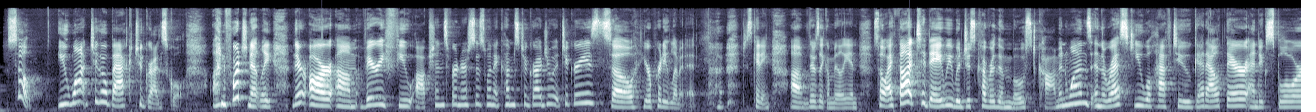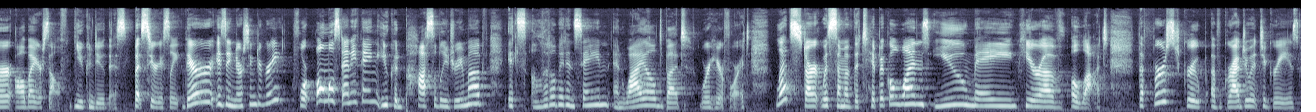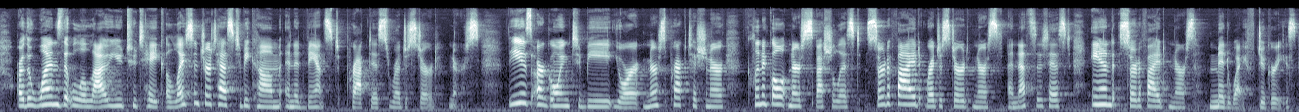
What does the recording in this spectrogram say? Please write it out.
So, you want to go back to grad school. Unfortunately, there are um, very few options for nurses when it comes to graduate degrees, so you're pretty limited. just kidding. Um, there's like a million. So I thought today we would just cover the most common ones, and the rest you will have to get out there and explore all by yourself. You can do this. But seriously, there is a nursing degree for almost anything you could possibly dream of. It's a little bit insane and wild, but we're here for it. Let's start with some of the typical ones you may hear of a lot. The the first group of graduate degrees are the ones that will allow you to take a licensure test to become an advanced practice registered nurse. These are going to be your nurse practitioner, clinical nurse specialist, certified registered nurse anesthetist, and certified nurse midwife degrees.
